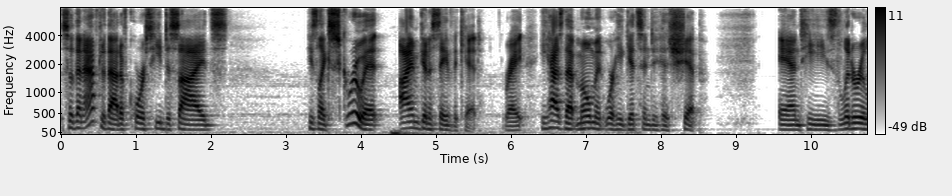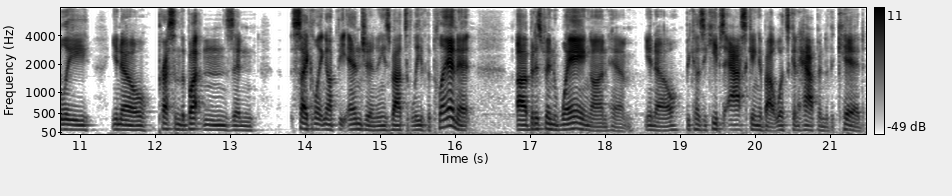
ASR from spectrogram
So then after that, of course, he decides he's like, "Screw it, I'm gonna save the kid." Right? He has that moment where he gets into his ship and he's literally, you know, pressing the buttons and cycling up the engine and he's about to leave the planet. Uh, but it's been weighing on him, you know, because he keeps asking about what's going to happen to the kid,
